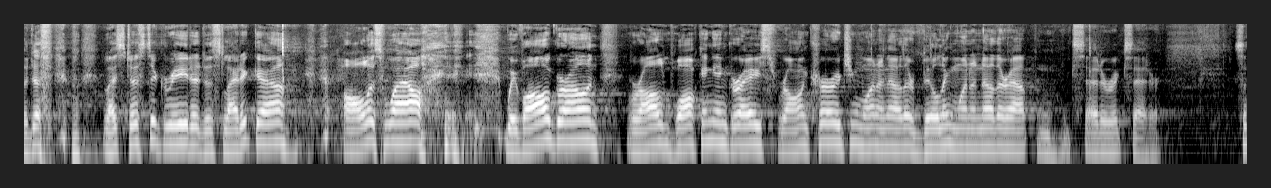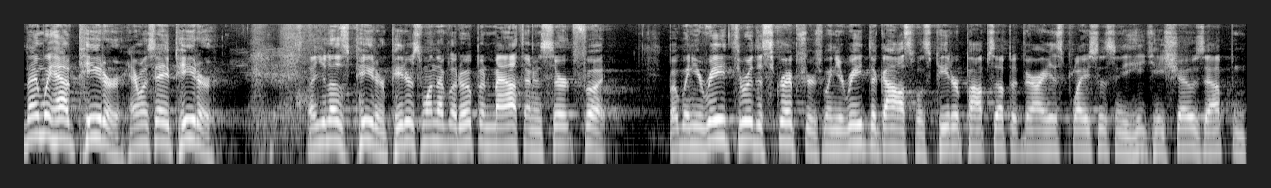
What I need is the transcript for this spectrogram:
So just let's just agree to just let it go. All is well. We've all grown. We're all walking in grace. We're all encouraging one another, building one another up, and et cetera, et cetera. So then we have Peter. Everyone say Peter. Well, you know Peter. Peter's one that would open mouth and insert foot. But when you read through the scriptures, when you read the Gospels, Peter pops up at various places and he, he shows up. And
